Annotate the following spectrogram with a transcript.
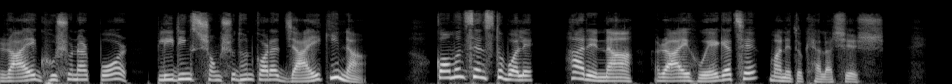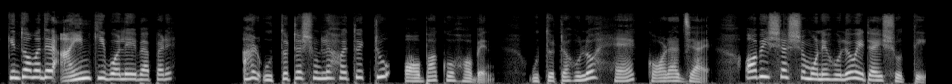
রায় ঘোষণার পর প্লিডিংস সংশোধন করা যায় কি না? কমন সেন্স তো বলে হারে না, রায় হয়ে গেছে মানে তো খেলা শেষ। কিন্তু আমাদের আইন কি বলে এ ব্যাপারে? আর উত্তরটা শুনলে হয়তো একটু অবাকও হবেন। উত্তরটা হলো হ্যাঁ করা যায়। অবিশ্বাস্য মনে হলেও এটাই সত্যি।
